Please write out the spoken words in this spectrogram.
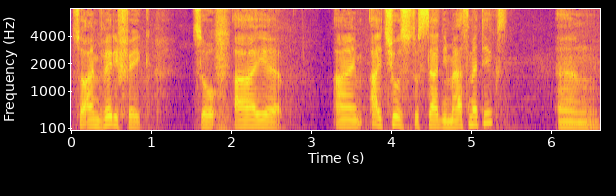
so I'm very fake. So I, uh, I'm, I chose to study mathematics. And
